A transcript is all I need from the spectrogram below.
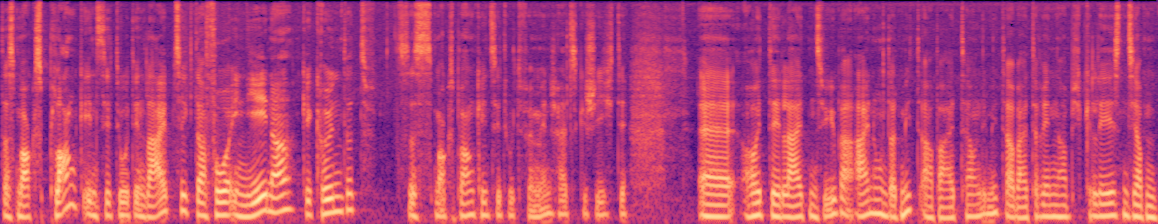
das Max-Planck-Institut in Leipzig, davor in Jena gegründet, das Max-Planck-Institut für Menschheitsgeschichte. Äh, heute leiten Sie über 100 Mitarbeiter und die Mitarbeiterinnen habe ich gelesen. Sie haben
